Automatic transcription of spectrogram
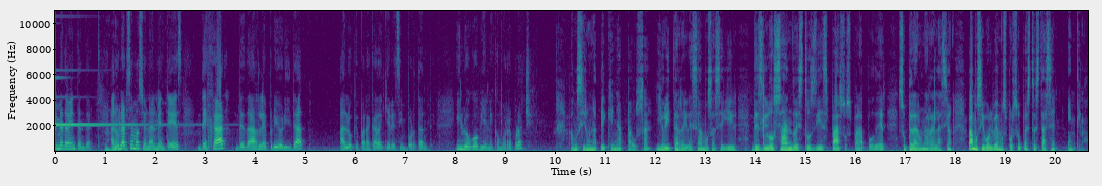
¿Sí me doy a entender? Anularse emocionalmente es dejar de darle prioridad a lo que para cada quien es importante. Y luego viene como reproche. Vamos a ir a una pequeña pausa y ahorita regresamos a seguir desglosando estos 10 pasos para poder superar una relación. Vamos y volvemos, por supuesto, estás en íntimo.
